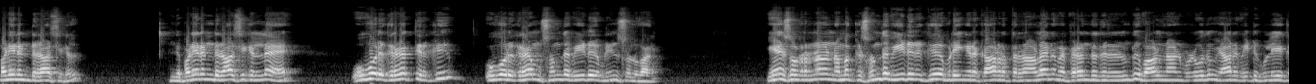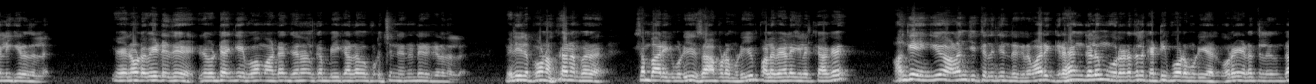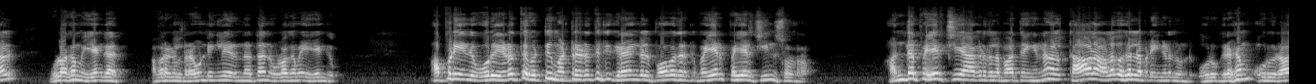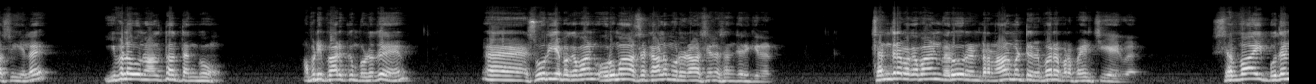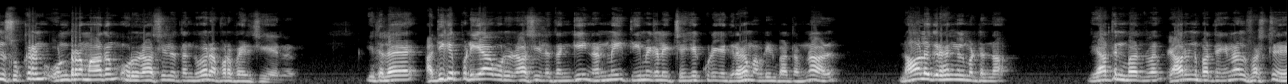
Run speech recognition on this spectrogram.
பனிரெண்டு ராசிகள். இந்த பனிரெண்டு ராசிகளில் ஒவ்வொரு கிரகத்திற்கு ஒவ்வொரு கிரகம் சொந்த வீடு அப்படின்னு சொல்லுவாங்க. ஏன் சொல்கிறேன்னா நமக்கு சொந்த வீடு இருக்குது அப்படிங்கிற காரணத்தினால நம்ம பிறந்ததிலிருந்து வாழ்நாள் முழுவதும் யாரும் வீட்டுக்குள்ளேயே கழிக்கிறதில்ல. என்னோடய வீடு இது. இதை விட்டு எங்கேயும் போக மாட்டேன். ஜன்னல் கம்பி கதவை பிடிச்சி நின்றுட்டு இருக்கிறதில்ல. வெளியில் போனால் தான் நம்ம சம்பாதிக்க முடியும் சாப்பிட முடியும். பல வேலைகளுக்காக அங்கேயும் எங்கேயும் அலைஞ்சு தெரிஞ்சுட்டு இருக்கிற மாதிரி கிரகங்களும் ஒரு இடத்துல கட்டி போட முடியாது. ஒரே இடத்துல இருந்தால் உலகம் இயங்காது. அவர்கள் ரவுண்டிங்லேயே இருந்தால் தான் உலகமே இயங்கும். அப்படி இந்த ஒரு இடத்தை விட்டு மற்ற இடத்துக்கு கிரகங்கள் போவதற்கு பெயர் பெயர்ச்சின்னு சொல்கிறோம் அந்த பெயர்ச்சி ஆகிறதுல பார்த்தீங்கன்னா கால அளவுகள் அப்படிங்கிறது உண்டு. ஒரு கிரகம் ஒரு ராசியில் இவ்வளவு நாள் தான் தங்கும். அப்படி பார்க்கும் பொழுது சூரிய பகவான் ஒரு மாத காலம் ஒரு ராசியில் சஞ்சரிக்கிறார். சந்திர பகவான் வெறும் ரெண்டரை நாள் மட்டும் இருப்பார் அப்புறம் பயிற்சி ஆயிடுவார். செவ்வாய் புதன் சுக்கிரன் ஒன்றரை மாதம் ஒரு ராசியில் தங்குவார் அப்புறம் பயிற்சி ஆயிடுறார் இதில் அதிகப்படியாக ஒரு ராசியில் தங்கி நன்மை தீமைகளை செய்யக்கூடிய கிரகம் அப்படின்னு பார்த்தோம்னா நாலு கிரகங்கள் மட்டும்தான். யாத்தின் பார்த்து யாருன்னு பார்த்தீங்கன்னா ஃபஸ்ட்டு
